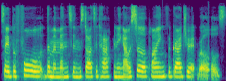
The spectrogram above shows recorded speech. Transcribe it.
So before the momentum started happening, I was still applying for graduate roles.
